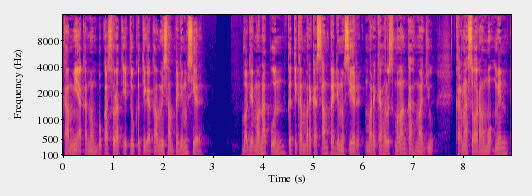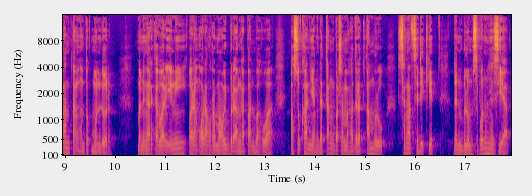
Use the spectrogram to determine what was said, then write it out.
kami akan membuka surat itu ketika kami sampai di Mesir. Bagaimanapun, ketika mereka sampai di Mesir, mereka harus melangkah maju karena seorang mukmin pantang untuk mundur. Mendengar kabar ini, orang-orang Romawi beranggapan bahwa pasukan yang datang bersama Hadrat Amru sangat sedikit dan belum sepenuhnya siap.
